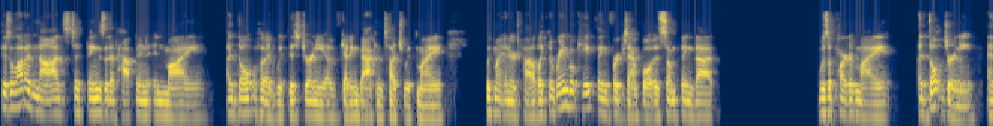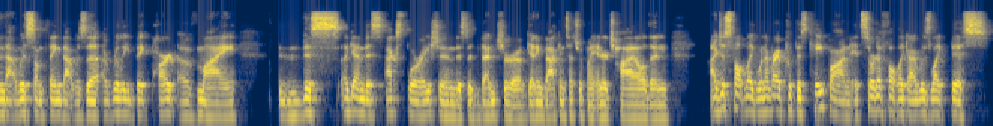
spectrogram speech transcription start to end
there's a lot of nods to things that have happened in my adulthood with this journey of getting back in touch with my with my inner child. Like the rainbow cape thing, for example, is something that was a part of my adult journey, and that was something that was a, a really big part of my this again this exploration, this adventure of getting back in touch with my inner child and I just felt like whenever I put this cape on, it sort of felt like I was like this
